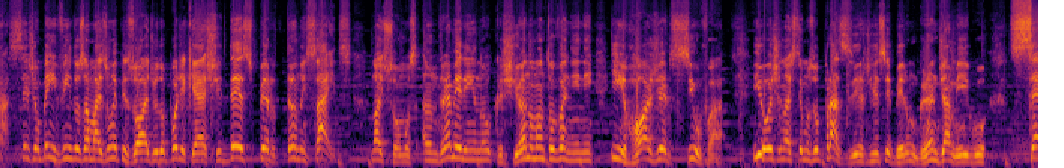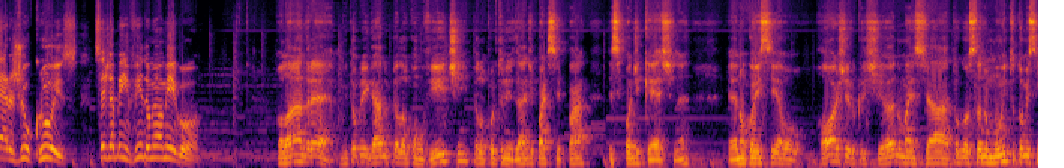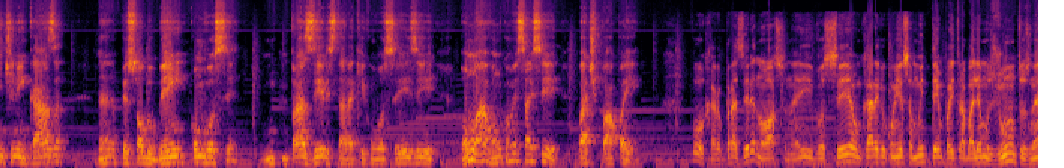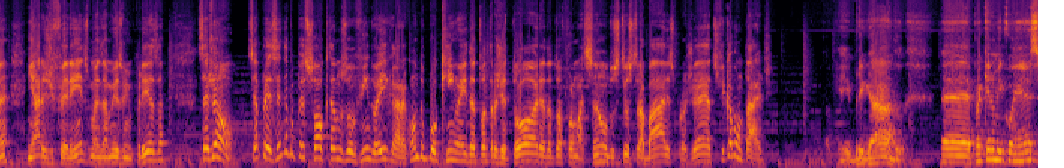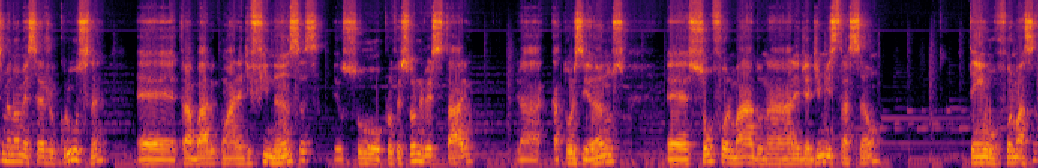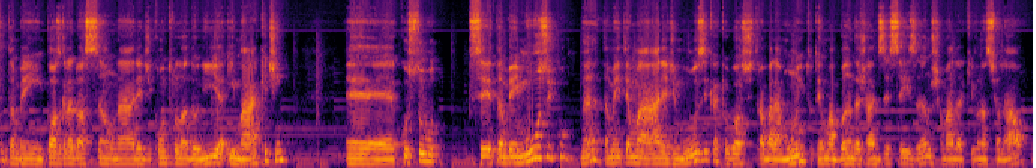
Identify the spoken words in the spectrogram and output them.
Olá, sejam bem-vindos a mais um episódio do podcast Despertando Insights. Nós somos André Merino, Cristiano Mantovanini e Roger Silva. E hoje nós temos o prazer de receber um grande amigo, Sérgio Cruz. Seja bem-vindo, meu amigo. Olá, André. Muito obrigado pelo convite, pela oportunidade de participar desse podcast, né? Eu não conhecia o Roger, o Cristiano, mas já estou gostando muito, estou me sentindo em casa né? Pessoal do bem, como você. Um prazer estar aqui com vocês e vamos lá, vamos começar esse bate-papo aí. Pô, cara, o prazer é nosso, né? E você é um cara que eu conheço há muito tempo aí, trabalhamos juntos, né? Em áreas diferentes, mas na mesma empresa. Sejão, se apresenta para o pessoal que está nos ouvindo aí, cara. Conta um pouquinho aí da tua trajetória, da tua formação, dos teus trabalhos, projetos. Fica à vontade. Ok, obrigado. É, para quem não me conhece, meu nome é Sérgio Cruz, né? É, trabalho com a área de finanças, eu sou professor universitário já há 14 anos, é, sou formado na área de administração, tenho formação também em pós-graduação na área de controladoria e marketing, é, costumo ser também músico, né? Também tem uma área de música que eu gosto de trabalhar muito, tenho uma banda já há 16 anos chamada Arquivo Nacional.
